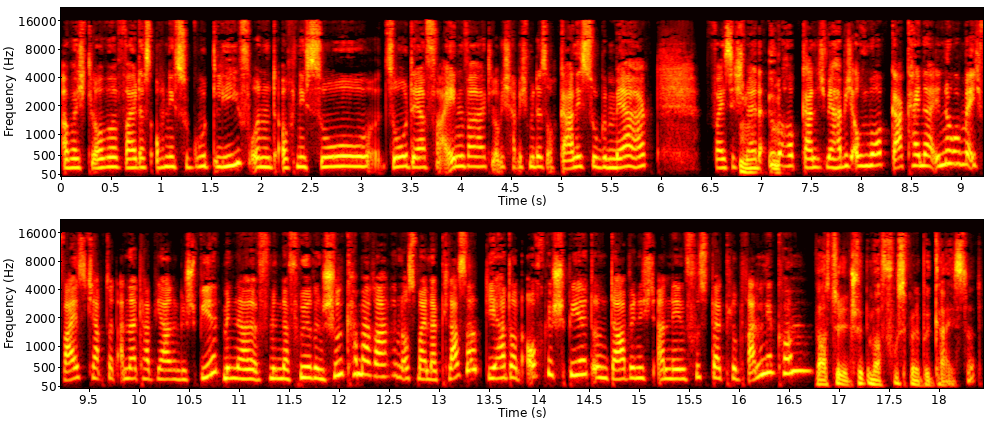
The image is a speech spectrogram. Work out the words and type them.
aber ich glaube, weil das auch nicht so gut lief und auch nicht so so der Verein war, glaube ich, habe ich mir das auch gar nicht so gemerkt. Weiß ich leider mhm. überhaupt gar nicht mehr. Habe ich auch überhaupt gar keine Erinnerung mehr. Ich weiß, ich habe dort anderthalb Jahre gespielt mit einer, mit einer früheren Schulkameradin aus meiner Klasse. Die hat dort auch gespielt und da bin ich an den Fußballclub rangekommen. Warst du denn schon immer Fußball begeistert?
